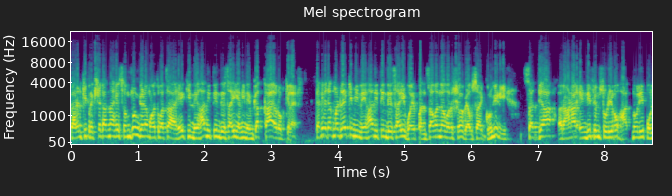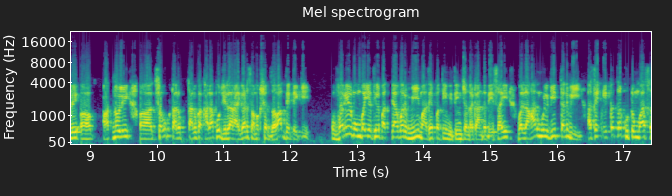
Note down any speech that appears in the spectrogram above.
कारण की प्रेक्षकांना हे समजून घेणं महत्वाचं आहे की नेहा नितीन देसाई यांनी नेमका काय आरोप केलाय? त्यांनी त्याच्यात म्हटलंय की मी नेहा नितीन देसाई वय पंचावन्न वर्ष व्यवसाय गृहिणी सध्या राहणार एनडी फिल्म स्टुडिओ हातनोली पोली हातनोली चौक तालुका खालापूर जिल्हा रायगड समक्ष जबाब देते की वरील मुंबई येथील पत्त्यावर मी माझे पती नितीन चंद्रकांत देसाई व लहान मुलगी तन्वी असे एकत्र कुटुंबास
